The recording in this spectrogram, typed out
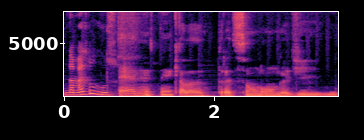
Ainda mais do russo. É, né? Tem aquela tradição longa de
